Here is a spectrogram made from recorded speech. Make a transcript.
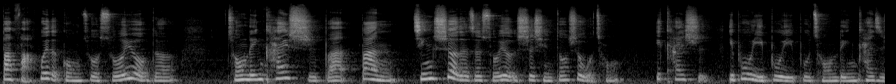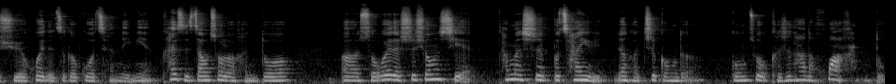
办法会的工作，所有的从零开始办办金社的这所有的事情，都是我从一开始一步一步一步从零开始学会的这个过程里面，开始遭受了很多呃所谓的师兄姐，他们是不参与任何志工的。工作，可是他的话很多，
